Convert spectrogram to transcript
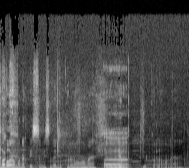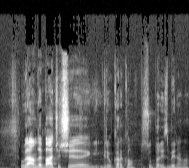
ampak forumu napisal, mislim, da je bilo korone. uh, Bil Corleone, ja. V glavnem, da je Bačič eh, gre v Krko, super izbirano.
